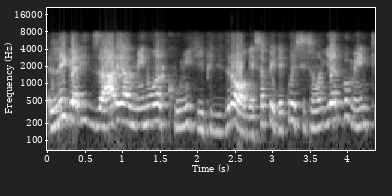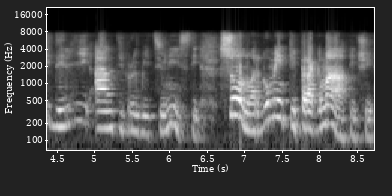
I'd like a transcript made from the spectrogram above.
legalizzare almeno alcuni tipi di droghe. Sapete, questi sono gli argomenti degli antiproibizionisti, sono argomenti pragmatici,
